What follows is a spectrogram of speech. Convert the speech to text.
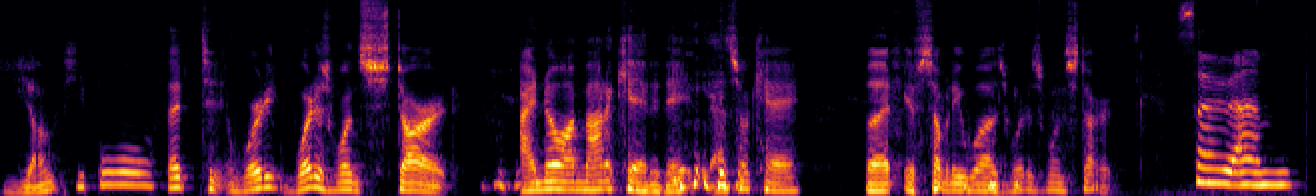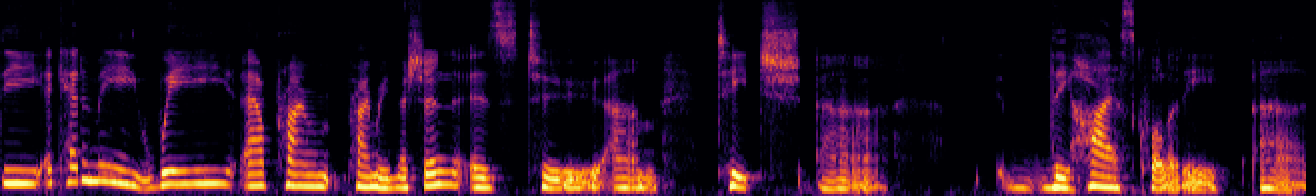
young people? That where do, where does one start? I know I'm not a candidate. That's okay. But if somebody was, where does one start? So um, the academy, we our prim- primary mission is to um, teach uh, the highest quality uh,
